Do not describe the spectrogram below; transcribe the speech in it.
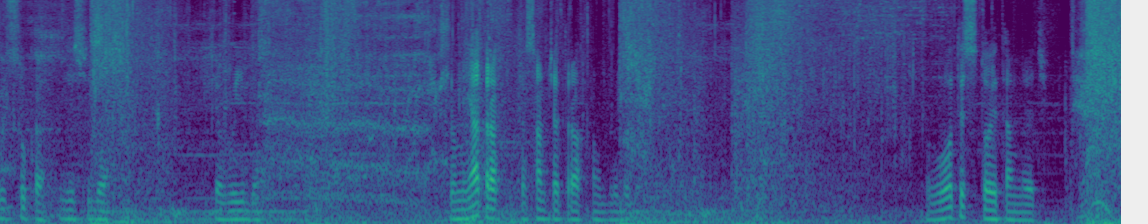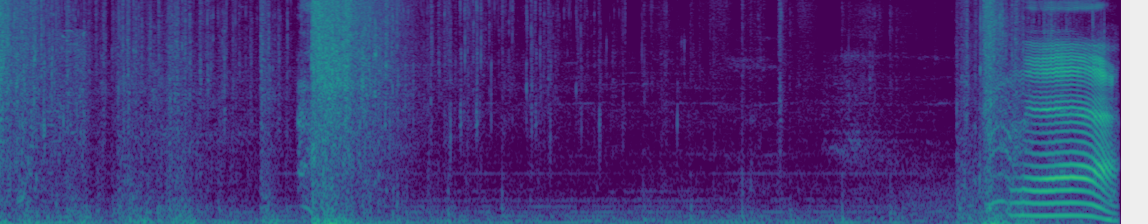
Вы, сука, иди сюда. Я выебу. Что меня трахнул, я сам тебя трахнул, блядь. Вот и стой там, блядь. На,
